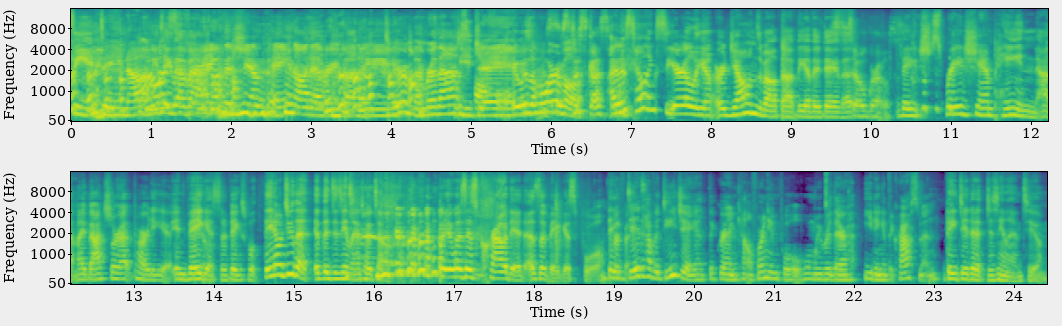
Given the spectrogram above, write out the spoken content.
scene. Dana. Let me take that Spraying back. the champagne on everybody. Do you remember that? DJ. It was horrible. disgusting. I was telling Sierra Leone or Jones about that the other day that so gross. they sprayed champagne at my bachelorette party in Vegas at Vegas pool. They don't do that at the Disneyland Hotel, but it was as crowded as a Vegas pool. They did have a DJ at the Grand Californian pool when we were there eating at the Craftsman. They did at Disneyland too.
